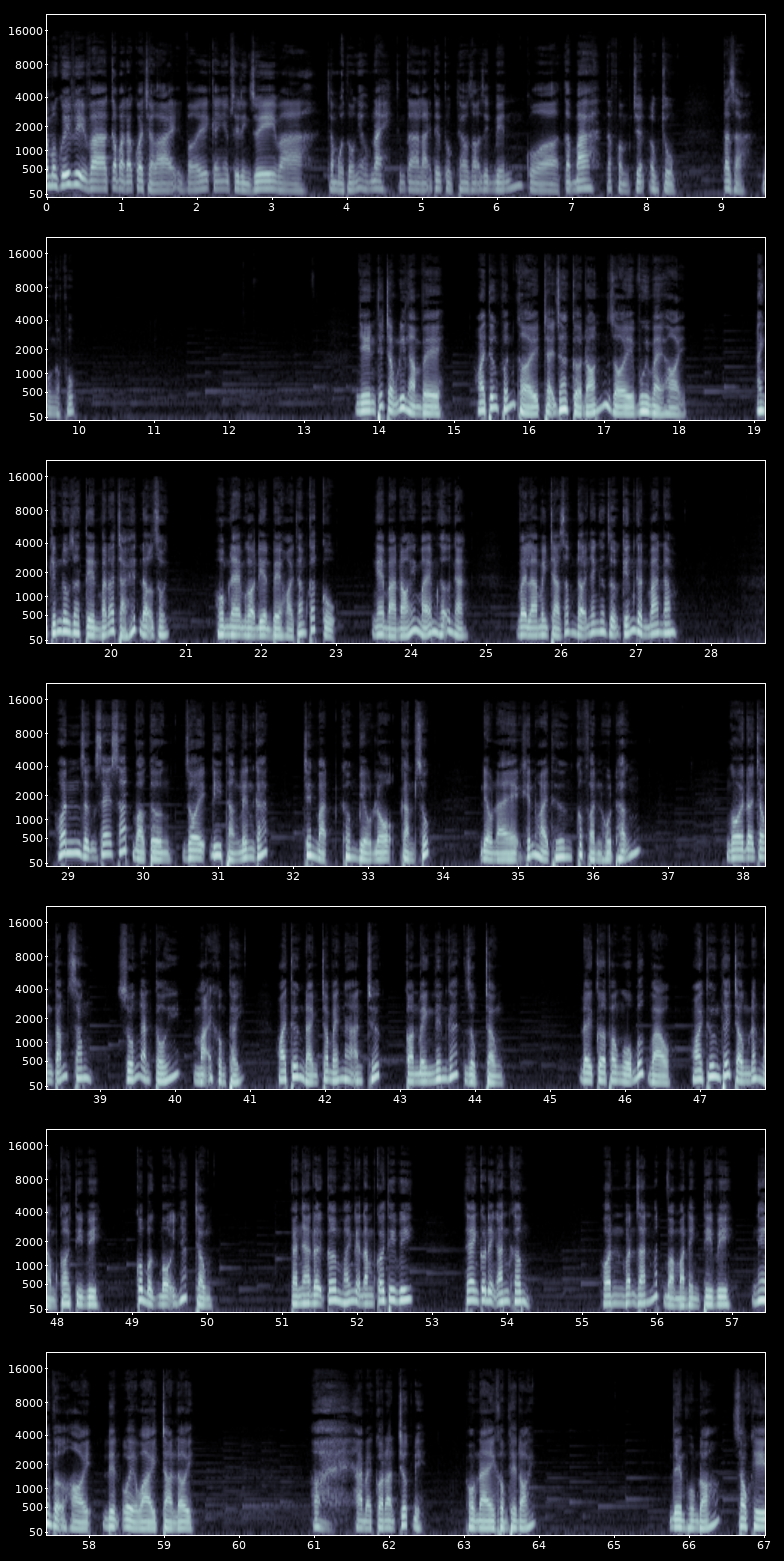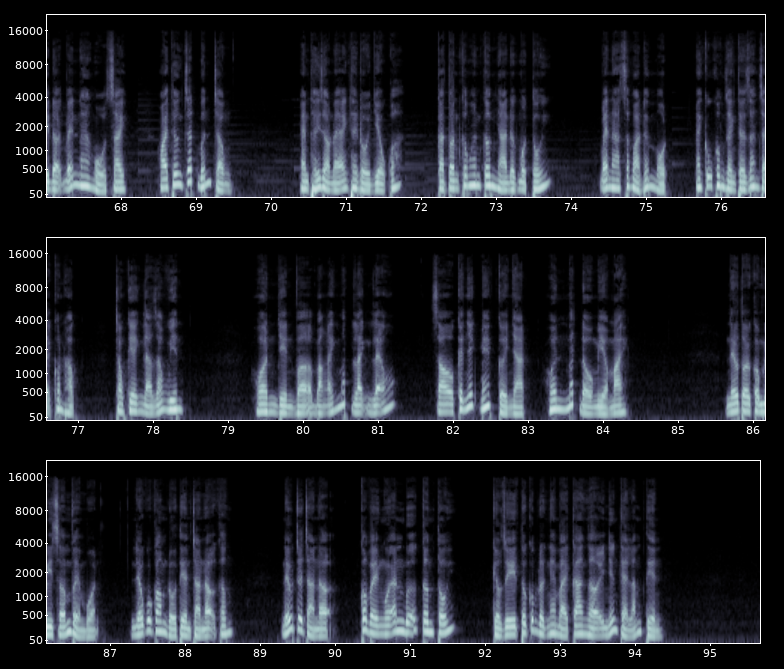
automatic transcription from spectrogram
Chào mừng quý vị và các bạn đã quay trở lại với kênh MC Đình Duy và trong buổi tối ngày hôm nay chúng ta lại tiếp tục theo dõi diễn biến của tập 3 tác phẩm truyện Ông Trùm tác giả Bùi Ngọc Phúc. Nhìn thấy chồng đi làm về, Hoài Thương phấn khởi chạy ra cửa đón rồi vui vẻ hỏi Anh kiếm đâu ra tiền mà đã trả hết nợ rồi? Hôm nay em gọi điện về hỏi thăm các cụ. Nghe bà nói mà em ngỡ ngàng. Vậy là mình trả sắp nợ nhanh hơn dự kiến gần 3 năm. Huân dựng xe sát vào tường rồi đi thẳng lên gác. Trên mặt không biểu lộ cảm xúc. Điều này khiến Hoài Thương có phần hụt hẫng. Ngồi đợi chồng tắm xong, xuống ăn tối, mãi không thấy. Hoài Thương đành cho bé Na ăn trước, còn mình lên gác dục chồng. Đẩy cửa phòng ngủ bước vào, Hoài Thương thấy chồng đang nằm coi tivi. Cô bực bội nhắc chồng. Cả nhà đợi cơm mà anh lại nằm coi tivi. Thế anh có định ăn không? Huân vẫn dán mắt vào màn hình tivi, nghe vợ hỏi, liền uể oải trả lời. Hai mẹ con ăn trước đi, hôm nay không thấy đói. Đêm hôm đó, sau khi đợi bé Na ngủ say, Hoài Thương chất vấn chồng. Em thấy dạo này anh thay đổi nhiều quá, cả tuần không ăn cơm nhà được một tối. Bé Na sắp vào lớp 1, anh cũng không dành thời gian dạy con học, trong khi anh là giáo viên. Huân nhìn vợ bằng ánh mắt lạnh lẽo. Sau cái nhếch mép cười nhạt, Huân bắt đầu mỉa mai. Nếu tôi không đi sớm về muộn, nếu có con đủ tiền trả nợ không? Nếu chưa trả nợ, có về ngồi ăn bữa cơm tối. Kiểu gì tôi cũng được nghe bài ca ngợi những kẻ lắm tiền.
